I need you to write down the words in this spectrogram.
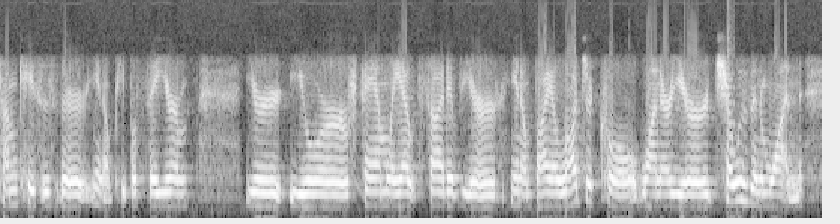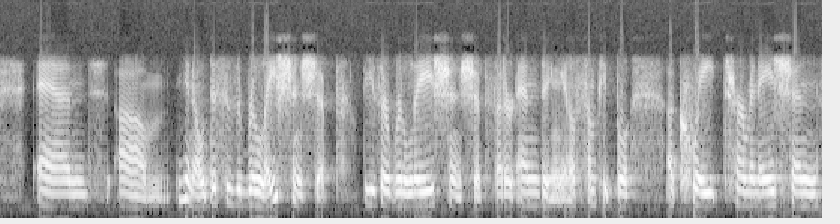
some cases there, you know, people say you're your your family outside of your, you know, biological one or your chosen one. And um, you know this is a relationship. These are relationships that are ending. You know some people equate terminations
